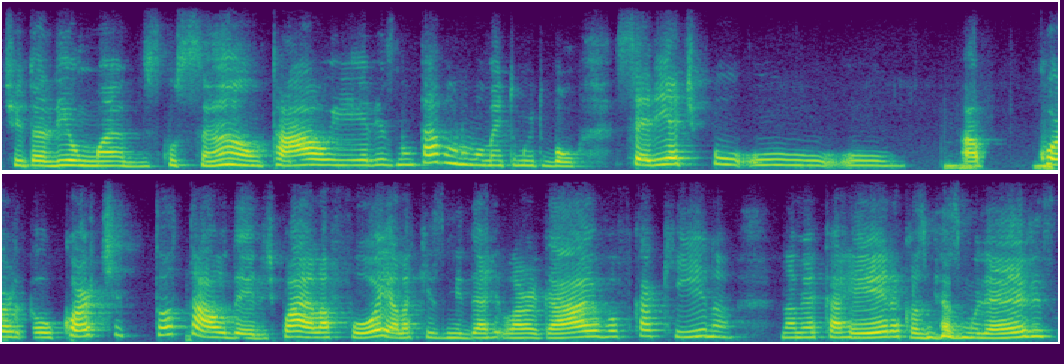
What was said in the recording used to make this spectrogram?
tido ali uma discussão tal, e eles não estavam num momento muito bom. Seria tipo o, o, a, o corte total dele. Tipo, ah, ela foi, ela quis me largar, eu vou ficar aqui na, na minha carreira com as minhas mulheres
